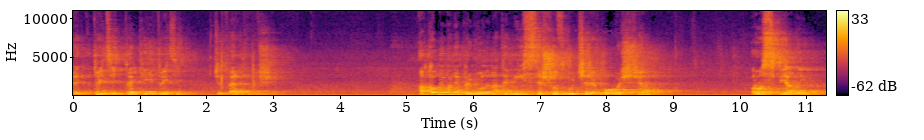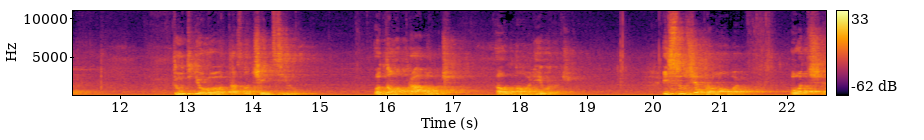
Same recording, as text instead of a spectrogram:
е, 33 і 34 вірші. А коли вони прибули на те місце, що звуть Череповище, розп'яли тут його та злочинців, одного праворуч, а одного ліворуч. Ісус же промовив, Отче,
